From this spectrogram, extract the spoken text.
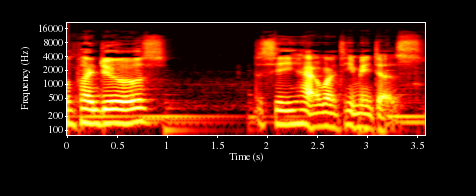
I'm playing duos to see how my teammate does.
